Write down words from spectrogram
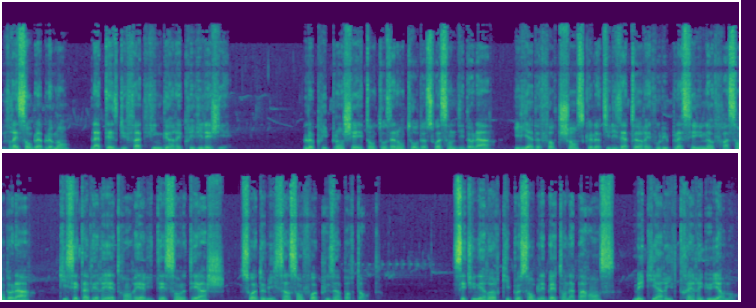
Vraisemblablement, la thèse du Fat Finger est privilégiée. Le prix plancher étant aux alentours de 70 dollars, il y a de fortes chances que l'utilisateur ait voulu placer une offre à 100 dollars, qui s'est avérée être en réalité 100 ETH, soit 2500 fois plus importante. C'est une erreur qui peut sembler bête en apparence, mais qui arrive très régulièrement.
